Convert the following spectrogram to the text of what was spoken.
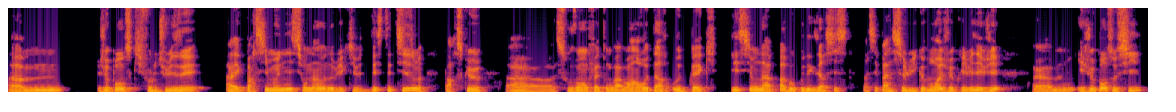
Je pense qu'il faut l'utiliser avec parcimonie si on a un objectif d'esthétisme, parce que euh, souvent en fait on va avoir un retard haut de pec et si on n'a pas beaucoup d'exercices, bah, c'est pas celui que moi je vais privilégier. Et je pense aussi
